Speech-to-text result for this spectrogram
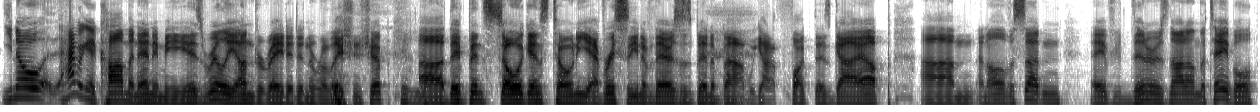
you know, having a common enemy is really underrated in a relationship. uh, they've been so against Tony. Every scene of theirs has been about we gotta fuck this guy up. Um, and all of a sudden, hey, if your dinner is not on the table,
